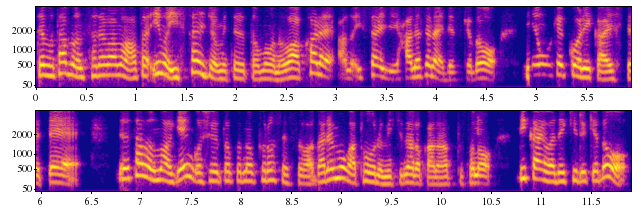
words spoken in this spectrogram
でも多分それはまあ、今1歳児を見てると思うのは、彼、あの1歳児話せないですけど、日本語結構理解してて、で、多分まあ言語習得のプロセスは誰もが通る道なのかなと、その理解はできるけど、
